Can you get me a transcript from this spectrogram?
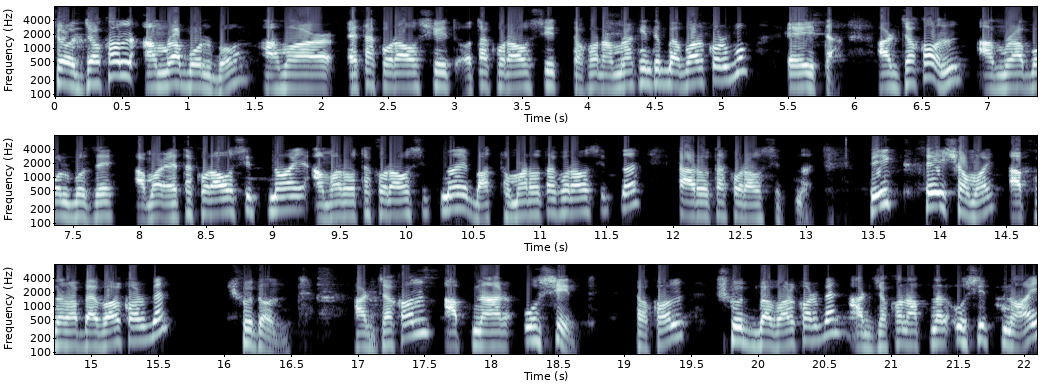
তো যখন আমরা বলব, আমার এটা করা উচিত, ওটা করা উচিত, তখন আমরা কিন্তু ব্যবহার করব এইটা। আর যখন আমরা বলব যে, আমার এটা করা উচিত নয়, আমার ওটা করা উচিত নয়, বা তোমার ওটা করা উচিত নয়, তার ওটা করা উচিত নয়। ঠিক সেই সময় আপনারা ব্যবহার করবেন সুদন্ত। আর যখন আপনার উচিত, তখন সুদ ব্যবহার করবেন। আর যখন আপনার উচিত নয়,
